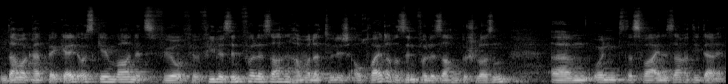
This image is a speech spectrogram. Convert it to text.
Und da wir gerade bei Geld ausgeben waren, jetzt für, für viele sinnvolle Sachen, haben wir natürlich auch weitere sinnvolle Sachen beschlossen. Ähm, und das war eine Sache, die der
